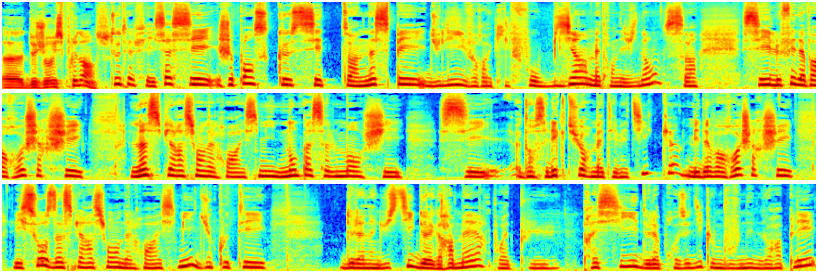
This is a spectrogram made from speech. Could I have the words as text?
euh, de jurisprudence. Tout à fait. Ça, c'est, je pense que c'est un aspect du livre qu'il faut bien mettre en évidence. C'est le fait d'avoir recherché l'inspiration d'Al-Khwarizmi, non pas seulement chez dans ses lectures mathématiques, mais d'avoir recherché les sources d'inspiration d'Al-Khwarizmi du côté de la linguistique, de la grammaire, pour être plus précis, de la prosodie, comme vous venez de le rappeler,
